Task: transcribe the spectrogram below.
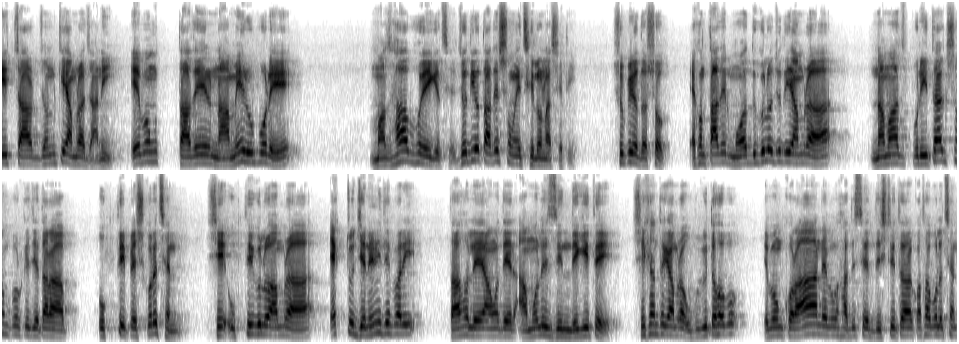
এই চারজনকে আমরা জানি এবং তাদের নামের উপরে মাঝহাব হয়ে গেছে, যদিও তাদের সময় ছিল না সেটি। সুপ্রিয় দর্শক, এখন তাদের মতগুলো যদি আমরা নামাজ পরিত্যাগ সম্পর্কে যে তারা উক্তি পেশ করেছেন, সেই উক্তিগুলো আমরা একটু জেনে নিতে পারি, তাহলে আমাদের আমলের জিন্দিগিতে সেখান থেকে আমরা উপকৃত হব। এবং কোরআন এবং হাদিসের দৃষ্টিতে তারা কথা বলেছেন।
